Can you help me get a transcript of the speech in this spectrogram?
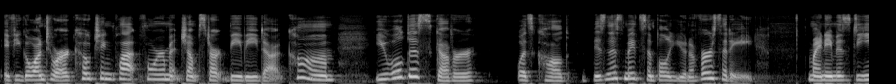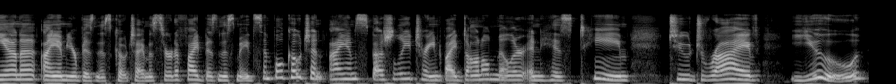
If you go onto our coaching platform at jumpstartbb.com, you will discover what's called Business Made Simple University. My name is Deanna. I am your business coach. I'm a certified Business Made Simple coach, and I am specially trained by Donald Miller and his team to drive you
